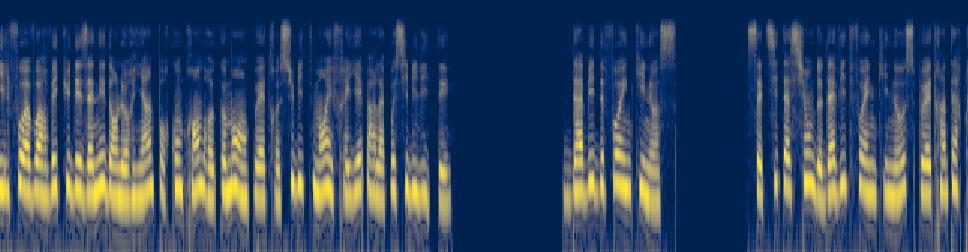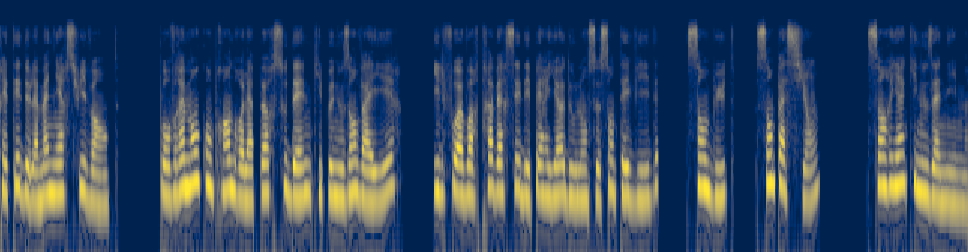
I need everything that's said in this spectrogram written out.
Il faut avoir vécu des années dans le rien pour comprendre comment on peut être subitement effrayé par la possibilité. David Foenkinos Cette citation de David Foenkinos peut être interprétée de la manière suivante. Pour vraiment comprendre la peur soudaine qui peut nous envahir, il faut avoir traversé des périodes où l'on se sentait vide, sans but, sans passion, sans rien qui nous anime.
